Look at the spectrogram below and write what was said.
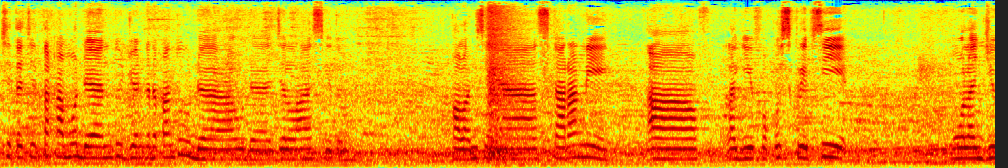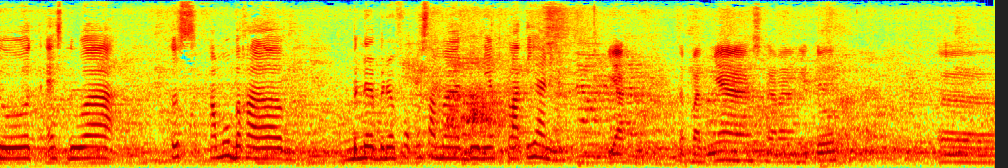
cita-cita kamu dan tujuan ke depan tuh udah udah jelas gitu kalau misalnya sekarang nih uh, lagi fokus skripsi mau lanjut S2 terus kamu bakal bener-bener fokus sama dunia pelatihan ya? Ya tepatnya sekarang itu eh,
